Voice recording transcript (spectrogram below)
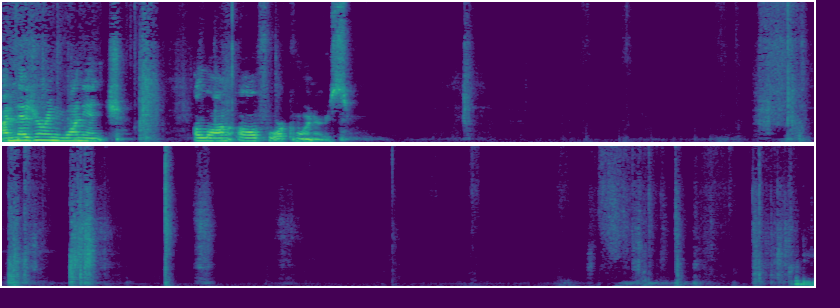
I'm measuring one inch along all four corners. Pretty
